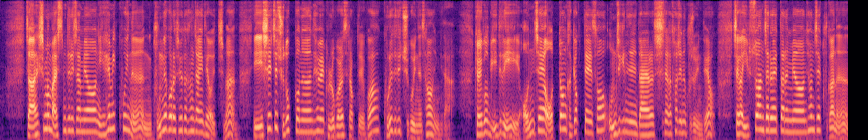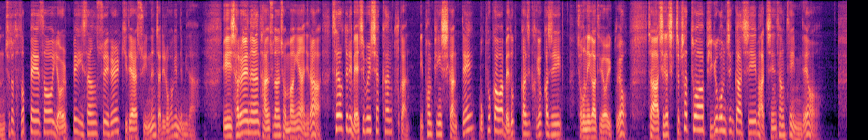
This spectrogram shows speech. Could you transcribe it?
자, 핵심만 말씀드리자면 이 해미코인은 국내 거래소에도 상장이 되어 있지만 이 실제 주도권은 해외 글로벌 세력들과 고래들이 쥐고 있는 상황입니다. 결국 이들이 언제 어떤 가격대에서 움직이느냐에 따라 시세가 터지는 구조인데요. 제가 입수한 자료에 따르면 현재 구간은 최소 5배에서 10배 이상 수익을 기대할 수 있는 자리로 확인됩니다. 이 자료에는 단순한 전망이 아니라 세력들이 매집을 시작한 구간, 이 펌핑 시간대, 목표가와 매도까지 가격까지 정리가 되어 있고요. 자, 제가 직접 차트와 비교 검증까지 마친 상태인데요.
